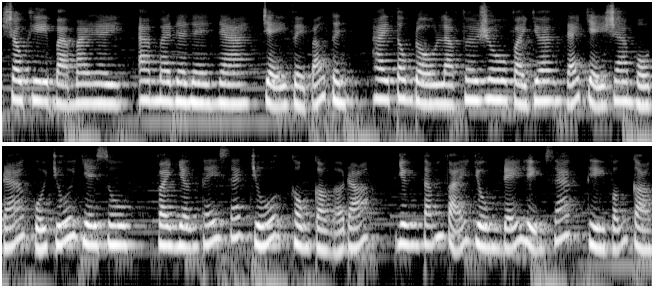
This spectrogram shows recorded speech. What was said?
sau khi bà Maria Amadalena chạy về báo tin, hai tông đồ là Phêrô và Doan đã chạy ra mộ đá của Chúa Giêsu và nhận thấy xác Chúa không còn ở đó, nhưng tấm vải dùng để liệm xác thì vẫn còn.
